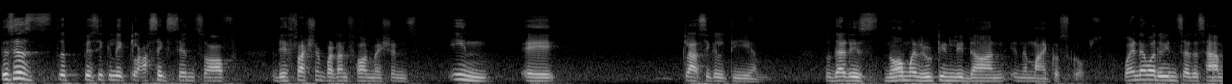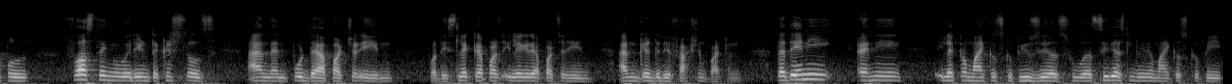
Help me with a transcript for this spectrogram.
This is the basically classic sense of diffraction pattern formations in a classical TEM. So, that is normally routinely done in the microscopes. Whenever we insert a sample first thing we enter crystals and then put the aperture in for the select aperture, aperture in and get the diffraction pattern that any any electron microscope users who are seriously doing the microscopy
